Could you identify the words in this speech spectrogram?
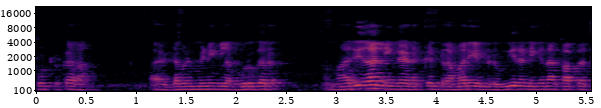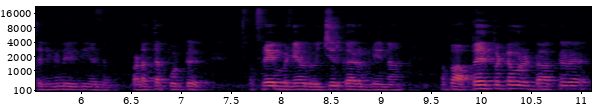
போட்டிருக்காராம் டபுள் மீனிங்கில் முருகர். மாதிரி தான் நீங்கள் எனக்குன்ற மாதிரி என்னோடய உயிரை நீங்கள் தான் காப்பாற்றுனீங்கன்னு எழுதி அந்த படத்தை போட்டு ஃப்ரேம் பண்ணி அவர் வச்சுருக்காரு அப்படின்னா அப்போ அப்பேற்பட்ட ஒரு டாக்டர்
